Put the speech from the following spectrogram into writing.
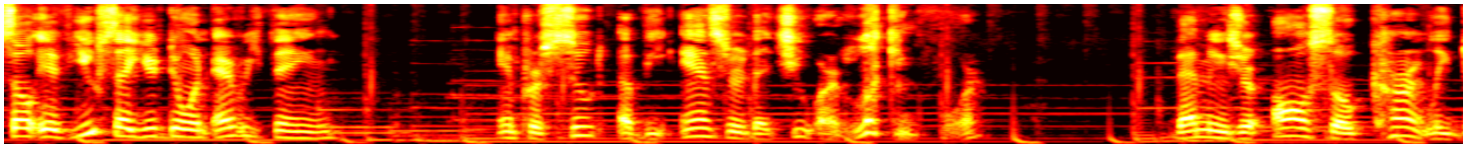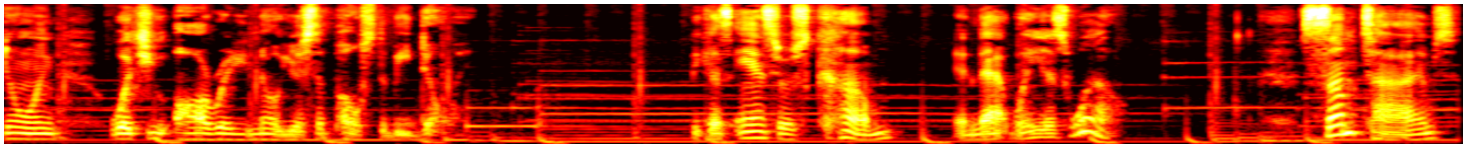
So if you say you're doing everything in pursuit of the answer that you are looking for, that means you're also currently doing what you already know you're supposed to be doing because answers come in that way as well. Sometimes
